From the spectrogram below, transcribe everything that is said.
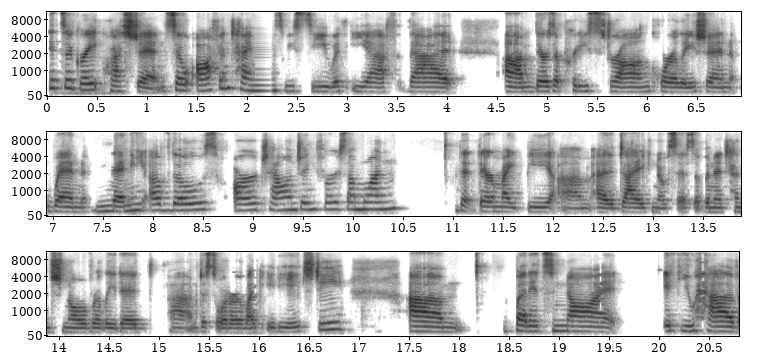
it's a great question. So oftentimes we see with EF that um, there's a pretty strong correlation when many of those are challenging for someone that there might be um, a diagnosis of an attentional related um, disorder like ADHD. Um, but it's not, if you have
